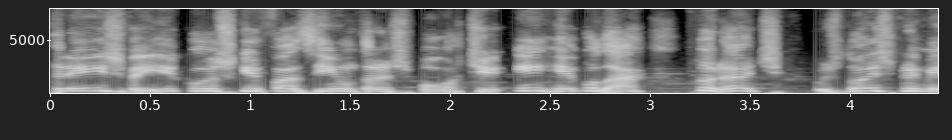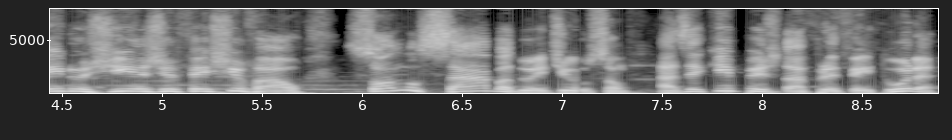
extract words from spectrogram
três veículos que faziam transporte irregular durante os dois primeiros dias de festival. Só no sábado, Edilson, as equipes da prefeitura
